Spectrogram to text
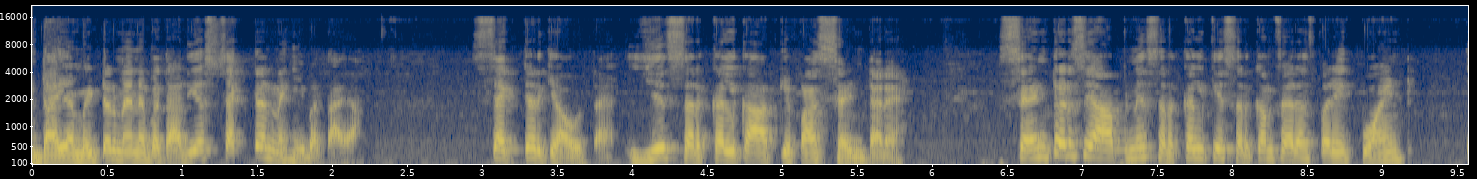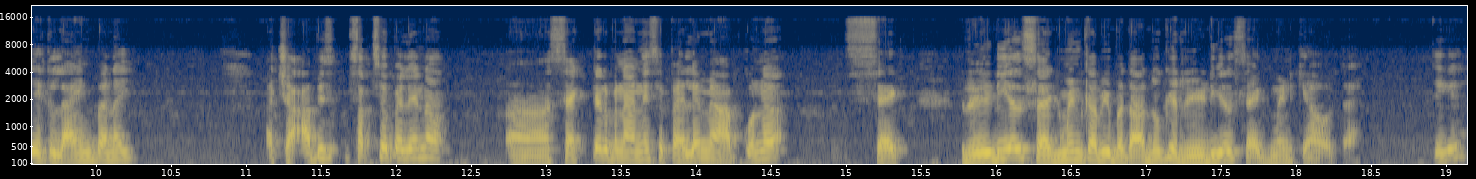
डायामीटर मैंने बता दिया सेक्टर नहीं बताया। सेक्टर क्या होता है? ये सर्कल का आपके पास सेंटर है। सेंटर से आपने सर्कल के सरकम पर एक पॉइंट एक लाइन बनाई। अच्छा इस, सबसे पहले ना सेक्टर बनाने से पहले मैं आपको ना सेक रेडियल सेगमेंट का भी बता दूँ कि रेडियल सेगमेंट क्या होता है। ठीक है?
